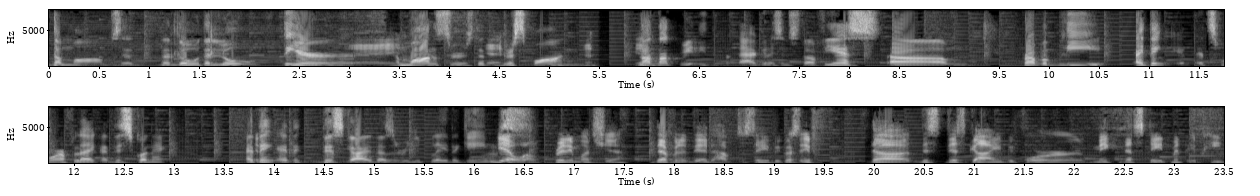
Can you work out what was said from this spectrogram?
the mobs, the the low the low tier monsters that Yeah. respond. Yeah. Not not really the protagonists and stuff. Yes, um, probably. I think it, it's more of like a disconnect. I think I think this guy doesn't really play the game. Yeah, well, pretty much, yeah. Definitely, I'd have to say because if the this this guy before making that statement, if he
